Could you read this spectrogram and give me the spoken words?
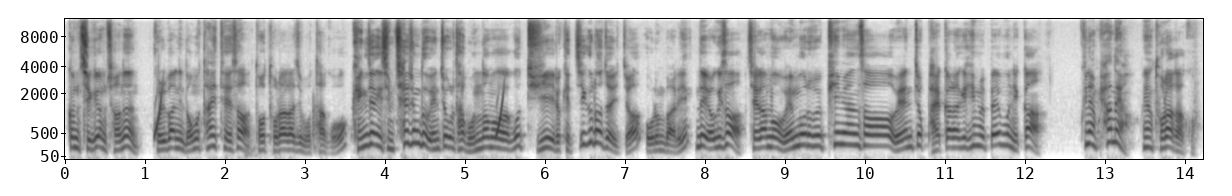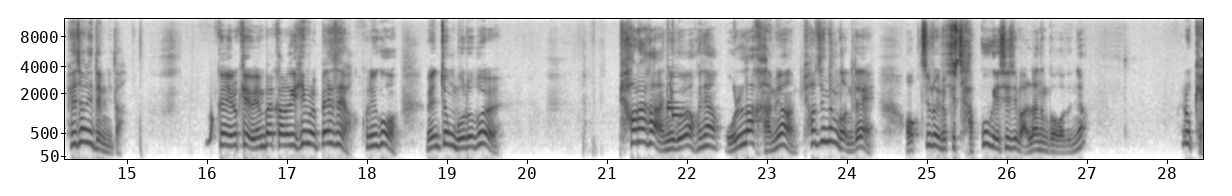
그럼 지금 저는 골반이 너무 타이트해서 더 돌아가지 못하고 굉장히 지금 체중도 왼쪽으로 다 못 넘어가고 뒤에 이렇게 찌그러져 있죠 오른발이. 근데 여기서 제가 한번 왼무릎을 피면서 왼쪽 발가락에 힘을 빼보니까 그냥 편해요. 그냥 돌아가고. 회전이 됩니다. 그냥 이렇게 왼발가락에 힘을 빼세요. 그리고 왼쪽 무릎을 펴라가 아니고요. 그냥 올라가면 펴지는 건데 억지로 이렇게 잡고 계시지 말라는 거거든요. 이렇게.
